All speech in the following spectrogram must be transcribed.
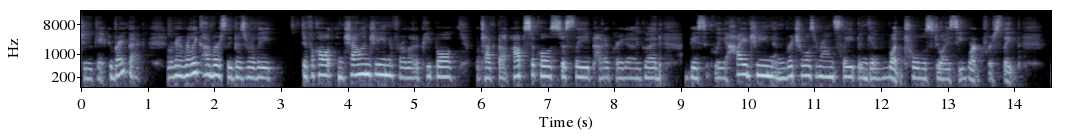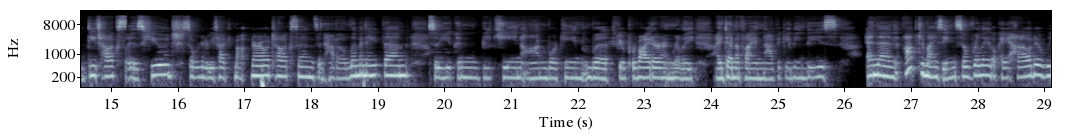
to get your brain back. We're going to really cover sleep is really difficult and challenging for a lot of people. We'll talk about obstacles to sleep, how to create a good, basically, hygiene and rituals around sleep, and give what tools do I see work for sleep. Detox is huge. So, we're going to be talking about neurotoxins and how to eliminate them. So, you can be keen on working with your provider and really identifying, navigating these and then optimizing. So really okay how do we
